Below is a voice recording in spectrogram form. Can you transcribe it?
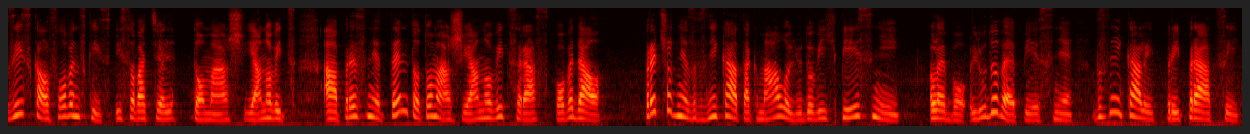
získal slovenský spisovateľ Tomáš Janovic. A presne tento Tomáš Janovic raz povedal, prečo dnes vzniká tak málo ľudových piesní? Lebo ľudové piesne vznikali pri práci.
